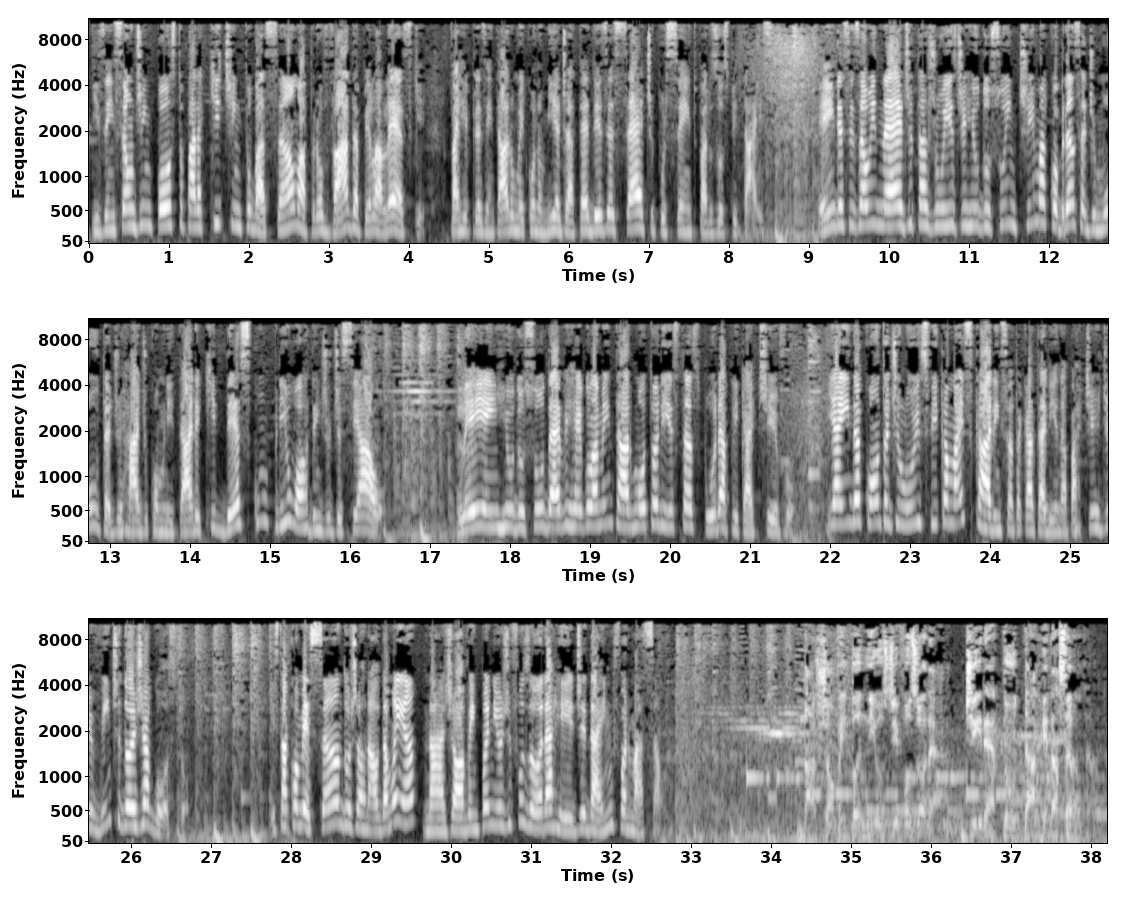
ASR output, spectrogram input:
Isenção de imposto para kit intubação aprovada pela LESC vai representar uma economia de até 17% para os hospitais. Em decisão inédita, juiz de Rio do Sul intima a cobrança de multa de rádio comunitária que descumpriu ordem judicial. Lei em Rio do Sul deve regulamentar motoristas por aplicativo. E ainda a conta de luz fica mais cara em Santa Catarina a partir de 22 de agosto. Está começando o Jornal da Manhã na Jovem Pan News Difusora, rede da informação. Na Jovem Pan News Difusora, direto da redação.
